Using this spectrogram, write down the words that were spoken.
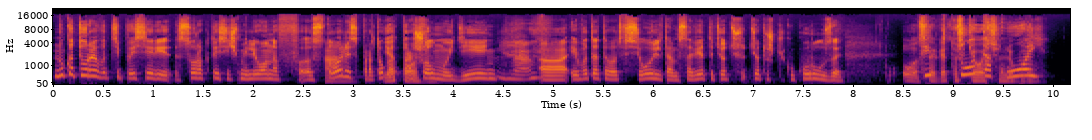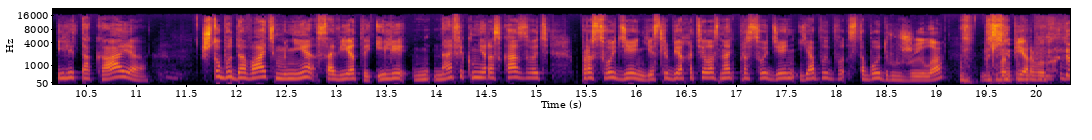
ну, которые вот типа из серии 40 тысяч миллионов э, сторис про то, как прошел тоже. мой день, Да. а, и вот это вот все, или там советы тетуш- тетушки Кукурузы. О, Ты советушки кто очень такой люблю. или такая, чтобы давать мне советы или нафиг мне рассказывать про свой день? Если бы я хотела знать про свой день, я бы с тобой дружила, во-первых.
